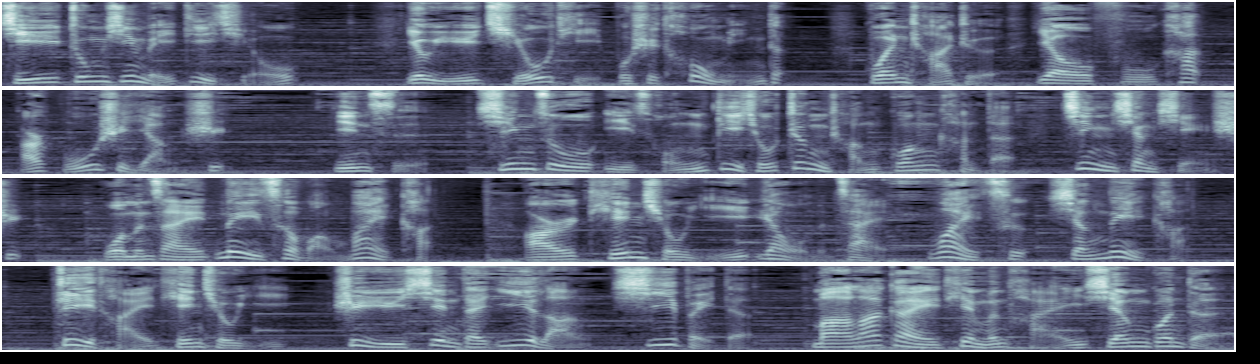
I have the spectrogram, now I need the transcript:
其中心为地球。由于球体不是透明的。观察者要俯瞰而不是仰视，因此星座以从地球正常观看的镜像显示。我们在内侧往外看，而天球仪让我们在外侧向内看。这台天球仪是与现代伊朗西北的马拉盖天文台相关的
